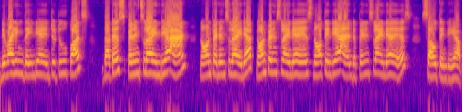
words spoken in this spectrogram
dividing the India into two parts. That is Peninsula India and non-peninsula India. Non-peninsula India is North India and Peninsula India is South India.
